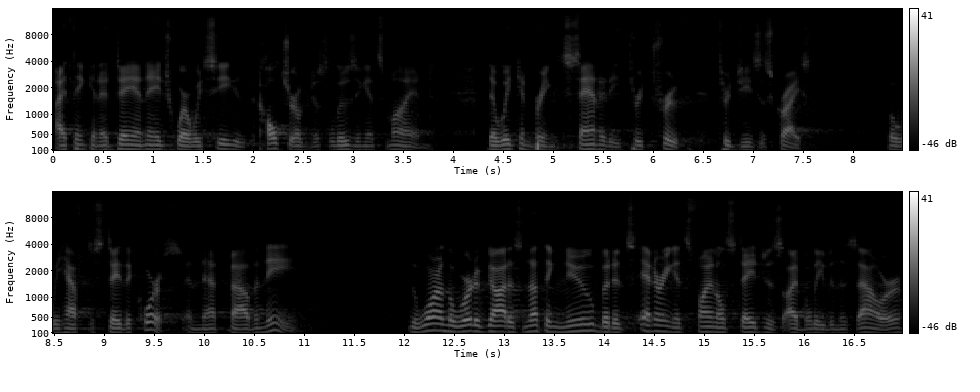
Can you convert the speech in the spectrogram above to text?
I think, in a day and age where we see culture just losing its mind, that we can bring sanity through truth through Jesus Christ. But we have to stay the course and not bow the knee. The war on the Word of God is nothing new, but it's entering its final stages, I believe, in this hour.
